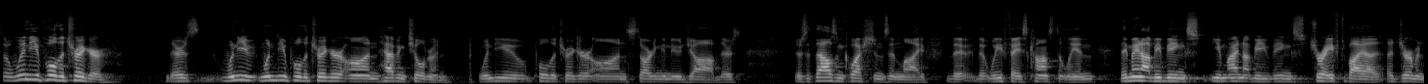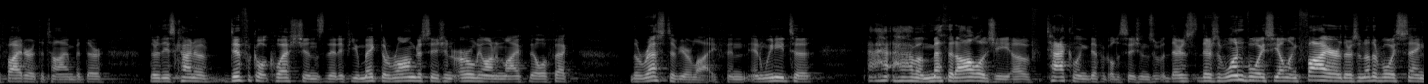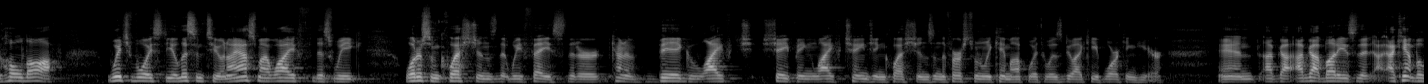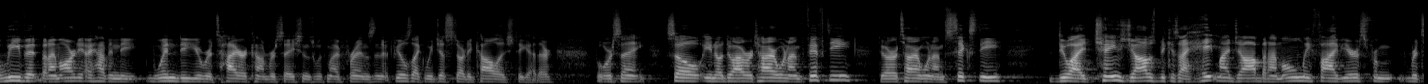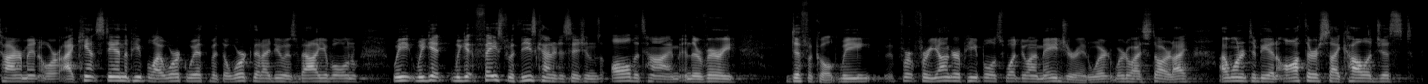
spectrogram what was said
So when do you pull the trigger? There's when do you when do you pull the trigger on having children? When do you pull the trigger on starting a new job? There's there's a thousand questions in life that, that we face constantly, and they may not be being you might not be being strafed by a, a German fighter at the time, but they're they're these kind of difficult questions that if you make the wrong decision early on in life, they'll affect the rest of your life. And, and we need to have a methodology of tackling difficult decisions. There's, there's one voice yelling fire, there's another voice saying hold off which voice do you listen to? And I asked my wife this week, what are some questions that we face that are kind of big, life shaping, life changing questions? And the first one we came up with was, do I keep working here? And I've got, I've got buddies that I can't believe it, but I'm already having the when do you retire conversations with my friends, and it feels like we just started college together. But we're saying, so, you know, do I retire when I'm 50? Do I retire when I'm 60? Do I change jobs because I hate my job, but I'm only five years from retirement, or I can't stand the people I work with, but the work that I do is valuable? And we, we, get, we get faced with these kind of decisions all the time, and they're very difficult. We, for, for younger people, it's what do I major in? Where, where do I start? I, I wanted to be an author, psychologist,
